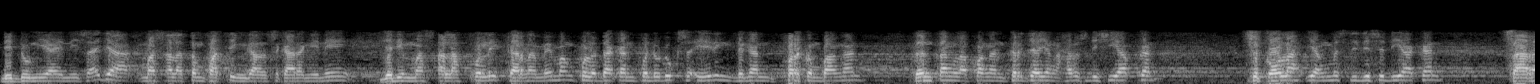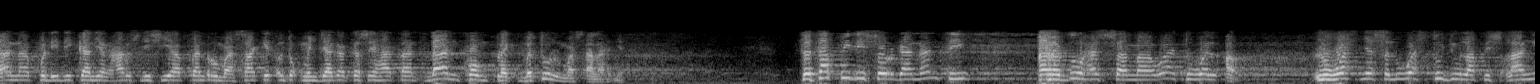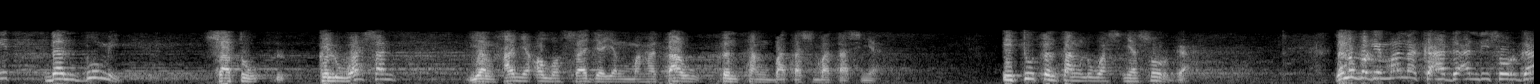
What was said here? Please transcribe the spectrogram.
Di dunia ini saja masalah tempat tinggal sekarang ini jadi masalah pelik karena memang peledakan penduduk seiring dengan perkembangan tentang lapangan kerja yang harus disiapkan, sekolah yang mesti disediakan, sarana pendidikan yang harus disiapkan rumah sakit untuk menjaga kesehatan dan kompleks betul masalahnya. Tetapi di surga nanti arduhas samawati wal ard. Luasnya seluas tujuh lapis langit dan bumi. Satu keluasan yang hanya Allah saja yang maha tahu tentang batas-batasnya. Itu tentang luasnya surga. Lalu bagaimana keadaan di surga?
